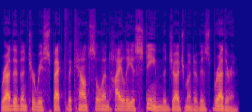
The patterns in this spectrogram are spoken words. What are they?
rather than to respect the counsel and highly esteem the judgment of his brethren.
